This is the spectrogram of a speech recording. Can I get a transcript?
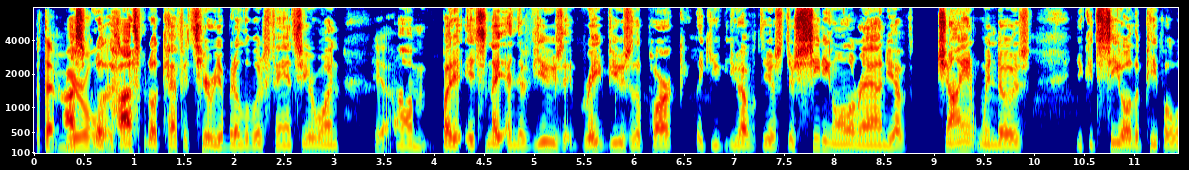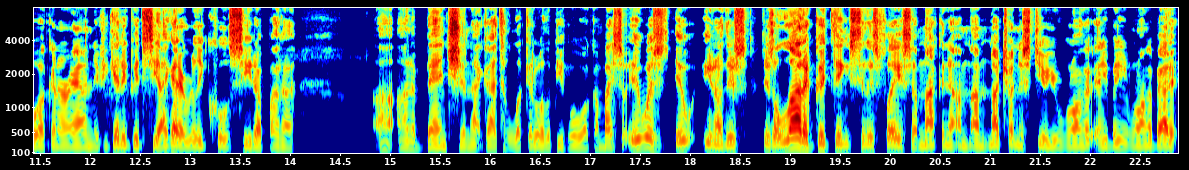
But that mural hospital is hospital cafeteria, but a little bit fancier one. Yeah. Um, but it, it's nice, and the views, great views of the park. Like you, you have there's there's seating all around. You have giant windows. You could see all the people walking around. If you get a good seat, I got a really cool seat up on a uh, on a bench, and I got to look at all the people walking by. So it was, it you know, there's there's a lot of good things to this place. I'm not gonna, I'm, I'm not trying to steer you wrong, anybody wrong about it.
